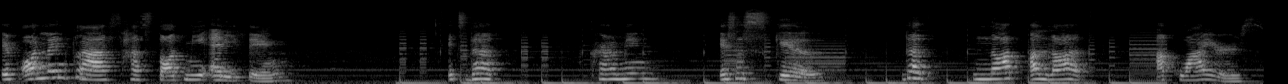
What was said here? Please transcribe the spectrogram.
If online class has taught me anything, it's that cramming is a skill that not a lot acquires.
